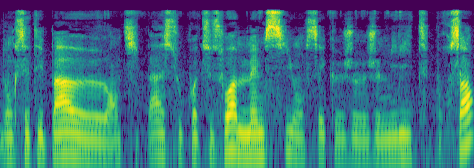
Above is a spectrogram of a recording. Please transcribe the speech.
donc c'était pas euh, anti-pass ou quoi que ce soit, même si on sait que je, je milite pour ça.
